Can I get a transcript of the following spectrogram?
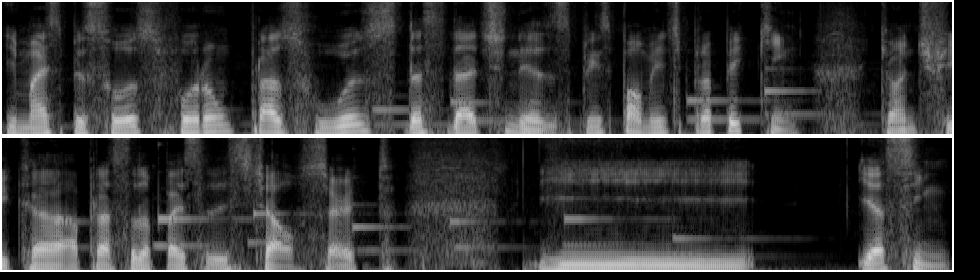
e mais pessoas foram para as ruas da cidade chinesa, principalmente para Pequim, que é onde fica a Praça da Paz Celestial, certo? E, e assim,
